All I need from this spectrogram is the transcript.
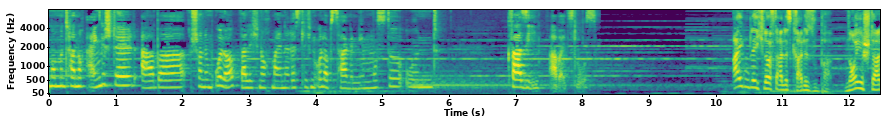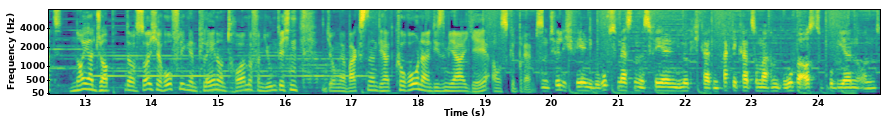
momentan noch eingestellt, aber schon im Urlaub, weil ich noch meine restlichen Urlaubstage nehmen musste und quasi arbeitslos. Eigentlich läuft alles gerade super. Neue Stadt, neuer Job. Doch solche hochfliegenden Pläne und Träume von Jugendlichen und jungen Erwachsenen, die hat Corona in diesem Jahr jäh ausgebremst. Natürlich fehlen die Berufsmessen, es fehlen die Möglichkeiten, Praktika zu machen, Berufe auszuprobieren und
